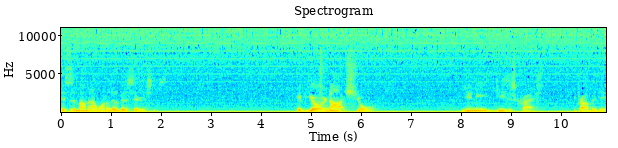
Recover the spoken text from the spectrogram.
this is a moment I want a little bit of seriousness. If you're not sure you need Jesus Christ, you probably do.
